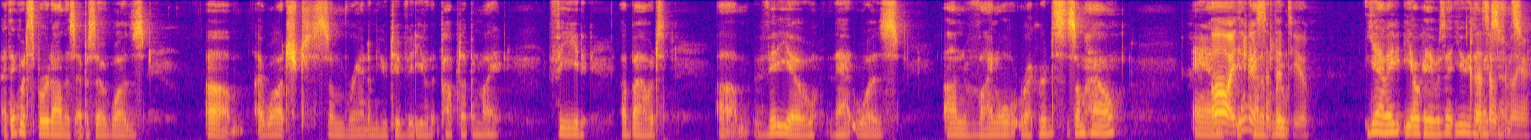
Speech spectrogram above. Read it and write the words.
I think what spurred on this episode was um, I watched some random YouTube video that popped up in my feed about um, video that was on vinyl records somehow. And oh, I think I sent blew, that to you. Yeah, maybe. Yeah, okay, was that you? That, that makes sense. Familiar.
